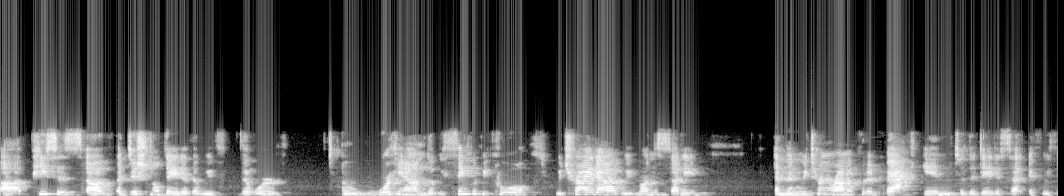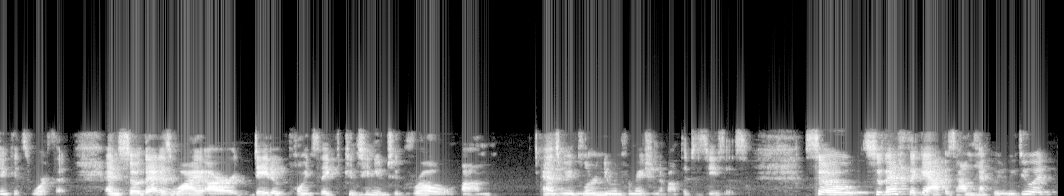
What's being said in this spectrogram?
uh, pieces of additional data that we've that we're working on that we think would be cool. We try it out, we run the study, and then we turn around and put it back into the data set if we think it's worth it. And so that is why our data points, they continue to grow um, as we've learned new information about the diseases. So, so that's the gap, is how in the heck do we do it?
